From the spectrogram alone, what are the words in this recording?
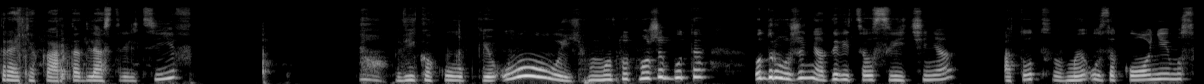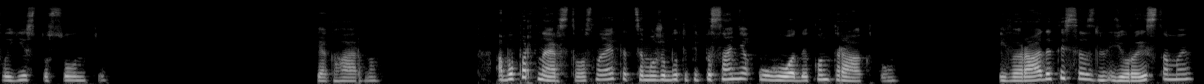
Третя карта для стрільців. О, Двійка кубків. Ой, тут може бути одруження. Дивіться, освідчення. А тут ми узаконюємо свої стосунки. Як гарно. Або партнерство, знаєте, це може бути підписання угоди, контракту. І ви радитеся з юристами,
